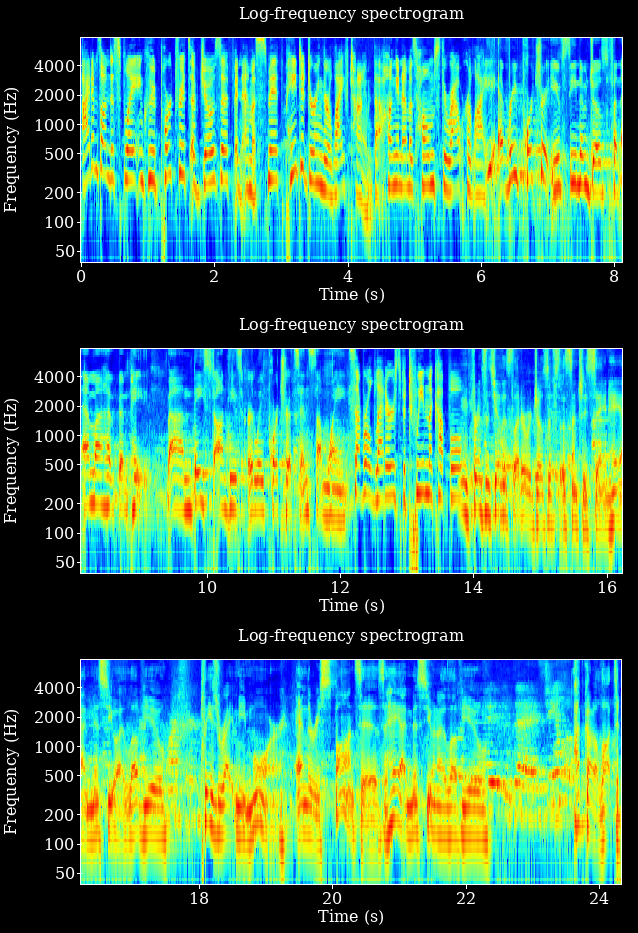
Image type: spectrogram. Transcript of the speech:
Items on display include portraits of Joseph and Emma Smith painted during their lifetime that hung in Emma's homes throughout her life. Every portrait you've seen of Joseph and Emma have been um, based on these early portraits in some way. Several letters between the couple. For instance, you have this letter where Joseph's essentially saying, hey, I miss you, I love you, please write me more. And the response is, hey, I miss you and I love you. I've got a lot to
